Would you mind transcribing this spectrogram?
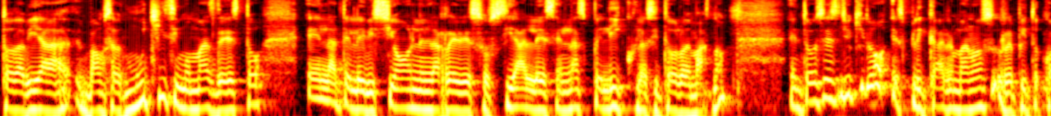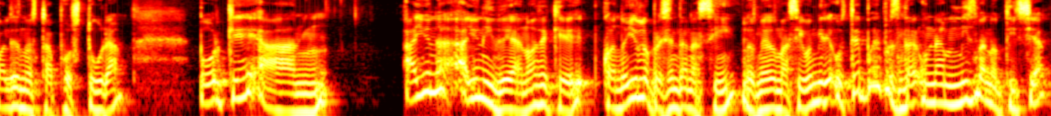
todavía vamos a ver muchísimo más de esto en la televisión, en las redes sociales, en las películas y todo lo demás, ¿no? Entonces yo quiero explicar, hermanos, repito, cuál es nuestra postura, porque hay, una, hay una idea, ¿no? De que cuando ellos lo presentan así, los medios masivos, mire, usted puede presentar una misma noticia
